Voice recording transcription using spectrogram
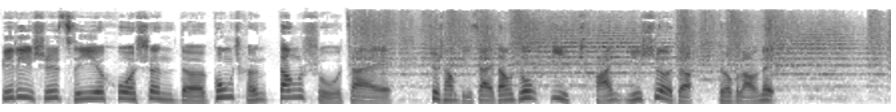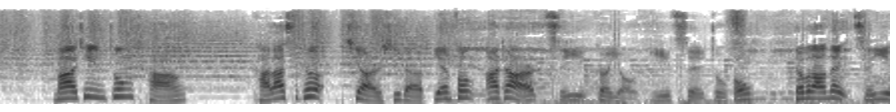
比利时此役获胜的功臣，当属在这场比赛当中一传一射的德布劳内。马竞中场卡拉斯特、切尔西的边锋阿扎尔此役各有一次助攻。德布劳内此役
